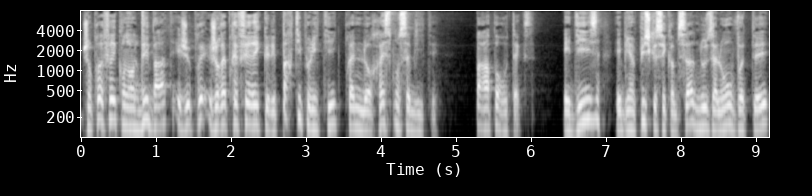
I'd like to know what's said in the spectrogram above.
J'aurais préféré qu'on en débatte et pré- j'aurais préféré que les partis politiques prennent leurs responsabilités par rapport au texte et disent, eh bien, puisque c'est comme ça, nous allons voter,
